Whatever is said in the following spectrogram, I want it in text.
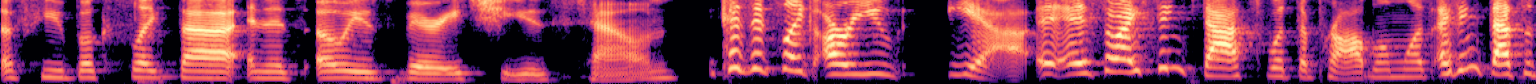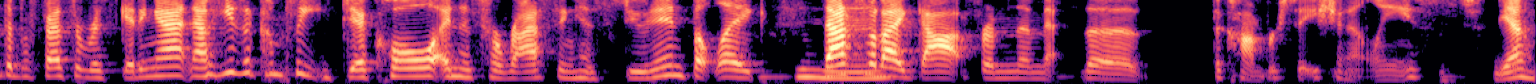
a few books like that and it's always very cheese town. because it's like are you yeah so i think that's what the problem was i think that's what the professor was getting at now he's a complete dickhole and is harassing his student but like that's what i got from the the the conversation at least. Yeah.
